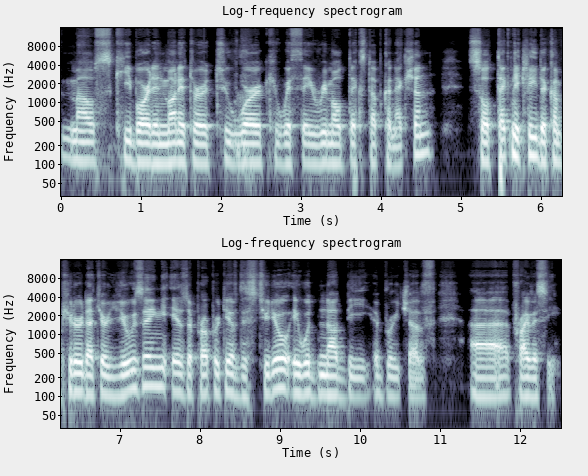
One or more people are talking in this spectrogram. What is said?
mouse, keyboard, and monitor to work with a remote desktop connection. So technically, the computer that you're using is a property of the studio. It would not be a breach of uh, privacy.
